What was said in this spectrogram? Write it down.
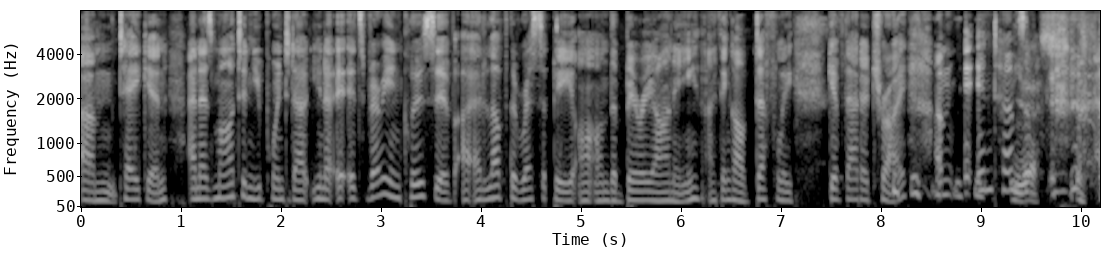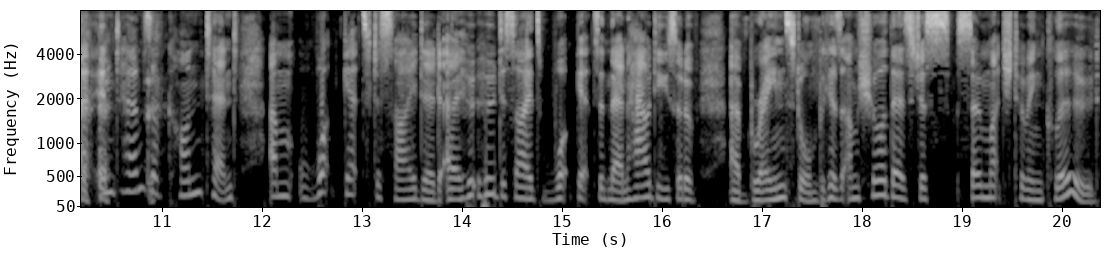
um, taken. And as Martin, you pointed out, you know, it, it's very inclusive. I, I love the recipe on, on, the biryani. I think I'll definitely give that a try. Um, in terms yes. of, in in terms of content, um, what gets decided? Uh, who, who, decides what gets in there, and how do you sort of uh, brainstorm? Because I'm sure there's just so much to include.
